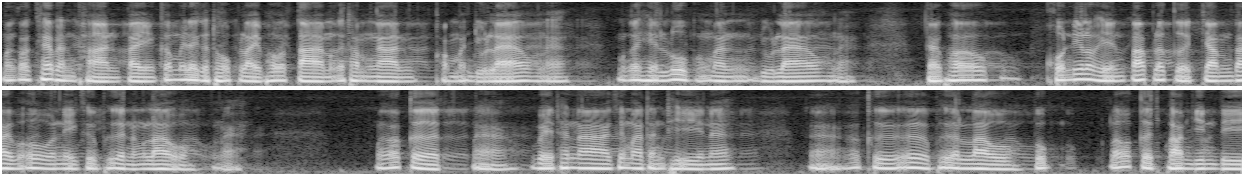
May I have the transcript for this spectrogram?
มันก็แค่ผ่านๆไปก็ไม่ได้กระทบอะไร เพราะตามันก็ทำงานของมันอยู่แล้วนะ มันก็เห็นรูปของมันอยู่แล้วนะแต่พอคนที่เราเห็นปั๊บแล้วเกิดจำได้ว่าโอ้นี่คือเพื่อนของเรานะมันก็เกิดนะเวทนาขึ้นมาทันทีนะก็คือเออเพื่อนเราปุ๊บแล้วก็เกิดความยินดี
